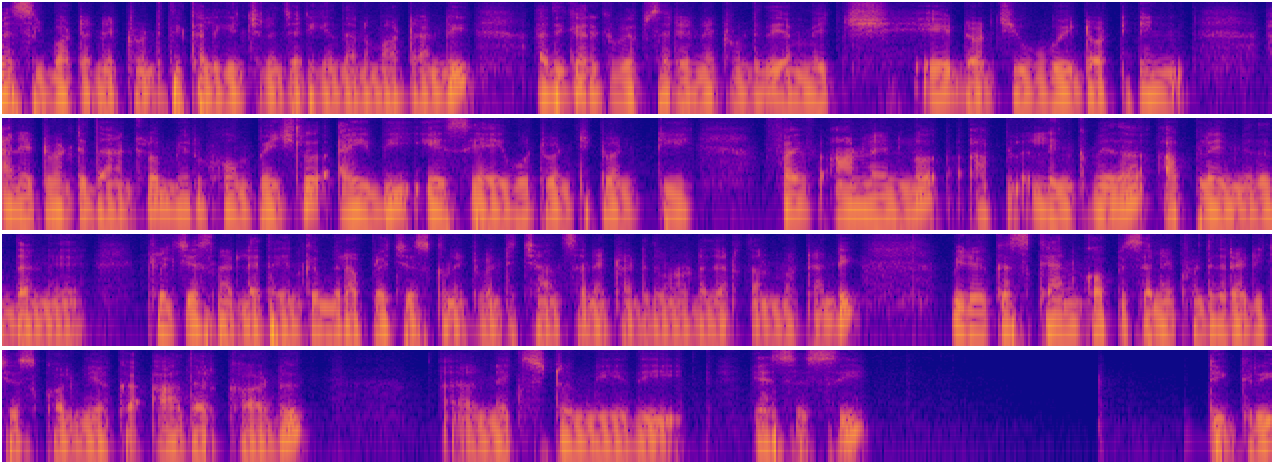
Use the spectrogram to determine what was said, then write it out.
వెసులుబాటు అనేటువంటిది కలిగించడం జరిగింది అనమాట అండి. అధికారిక వెబ్సైట్ అనేటువంటిది MHA dot gov dot in అనేటువంటి దాంట్లో మీరు హోమ్ పేజ్లో IB ACIO twenty twenty five ఆన్లైన్లో అప్లై లింక్ మీద అప్లై మీద దాన్ని క్లిక్ చేసినట్లయితే కనుక మీరు అప్లై చేసుకునేటువంటి ఛాన్స్ అనేటువంటిది ఉండడం జరుగుతుంది అనమాట అండి. మీరు యొక్క స్కాన్ కాపీస్ అనేటువంటిది రెడీ చేసుకోవాలి. మీ యొక్క ఆధార్ కార్డు నెక్స్ట్ మీది ఎస్ఎస్సి డిగ్రీ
